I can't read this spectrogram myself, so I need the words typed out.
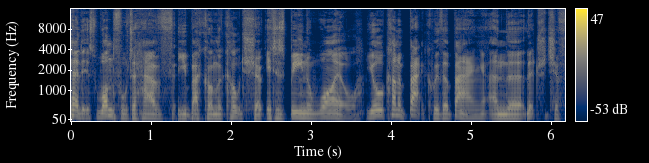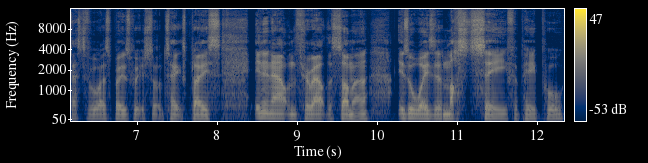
Ted, it's wonderful to have you back on the Culture Show. It has been a while. You're kind of back with a bang, and the Literature Festival, I suppose, which sort of takes place in and out and throughout the summer, is always a must see for people.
